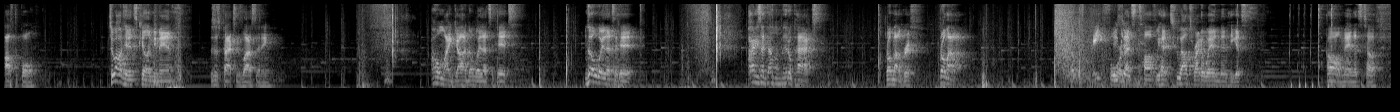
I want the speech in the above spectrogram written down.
off the pole. Two out hits, killing me, man. This is Paxton's last inning. Oh my god, no way that's a hit. No way that's a hit. Why is that down the middle, Pax? Throw him out, Griff. Throw him out. Oh, 8 4. He's That's tough. We had two outs right away, and then he gets. Oh man, that's tough.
